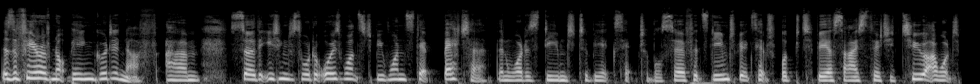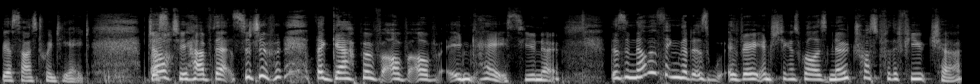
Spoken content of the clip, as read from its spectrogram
There's a fear of not being good enough. Um, so the eating disorder always wants to be one step better than what is deemed to be acceptable. So if it's deemed to be acceptable to be a size 32, I want to be a size 28. Just to have that sort of the gap of, of, of in case, you know. There's another thing that is is very interesting as well is no trust for the future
